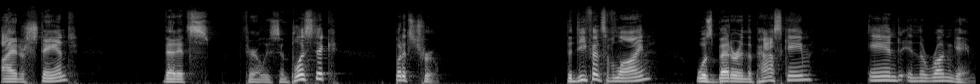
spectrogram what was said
I understand that it's fairly simplistic, but it's true. The defensive line was better in the pass game and in the run game.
